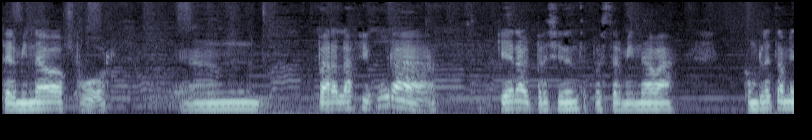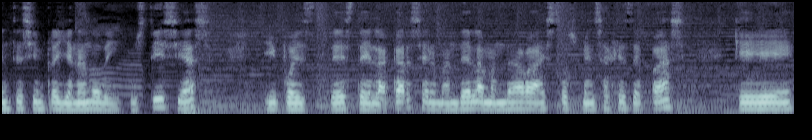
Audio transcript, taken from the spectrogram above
terminaba por em, para la figura que era el presidente pues terminaba completamente siempre llenando de injusticias y pues desde la cárcel Mandela mandaba estos mensajes de paz que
